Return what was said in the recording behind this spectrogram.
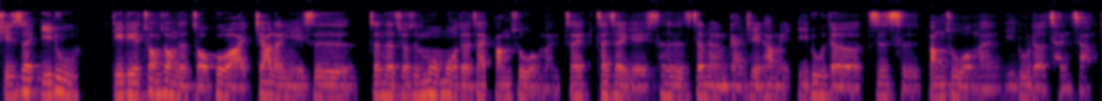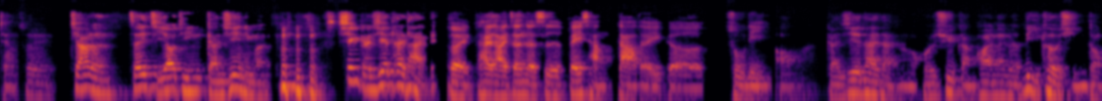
其实一路跌跌撞撞的走过来，家人也是真的就是默默的在帮助我们，在在这也是真的很感谢他们一路的支持，帮助我们一路的成长，这样。所以家人这一集要听，感谢你们，先感谢太太对，太太真的是非常大的一个助力。哦，感谢太太，我回去赶快那个立刻行动。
